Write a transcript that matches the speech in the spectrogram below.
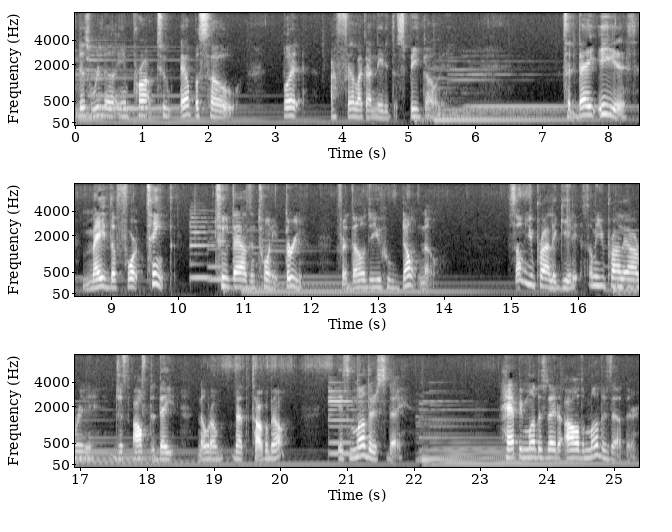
this really an impromptu episode, but I felt like I needed to speak on it. Today is May the 14th, 2023. For those of you who don't know, some of you probably get it. Some of you probably already just off the date know what I'm about to talk about. It's Mother's Day. Happy Mother's Day to all the mothers out there.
